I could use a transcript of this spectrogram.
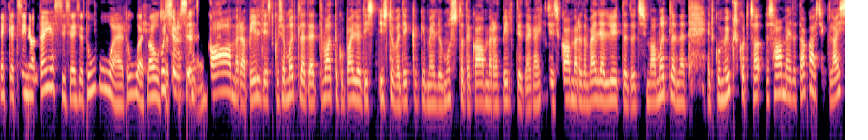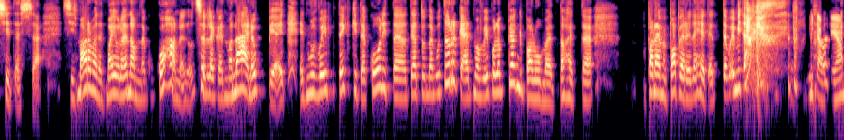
ehk et siin on täiesti sellised uued, uued laused. kusjuures sellest kaamerapildist, kui sa mõtled, et vaata, kui paljud istuvad ikkagi meil ju mustade kaamerapiltidega, ehk siis kaamerad on välja lülitatud, siis ma mõtlen, et, et kui me ükskord sa saame tagasi klassidesse, siis ma arvan, et ma ei ole enam nagu kohanenud sellega, et ma näen õppijaid, et mul võib tekkida koolitaja teatud nagu tõrge, et ma võib-olla peangi paluma, et noh, et paneme paberilehed ette või midagi midagi jah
